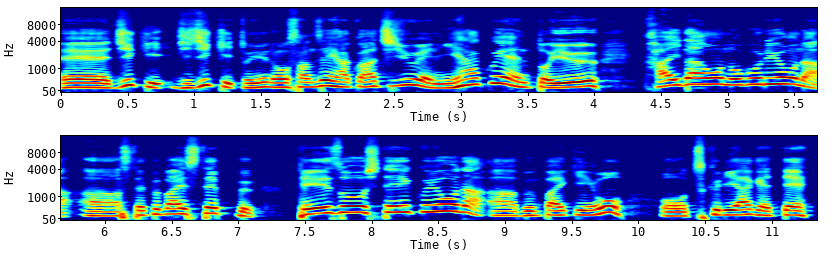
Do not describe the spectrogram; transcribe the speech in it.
えー、時期、時時期というのを3180円、200円という階段を上るようなあステップバイステップ、低増していくようなあ分配金を作り上げて、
